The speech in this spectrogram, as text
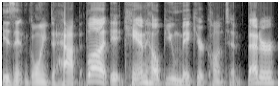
isn't going to happen. But it can help you make your content better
